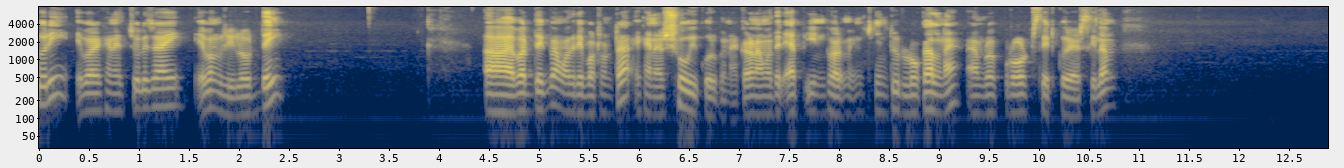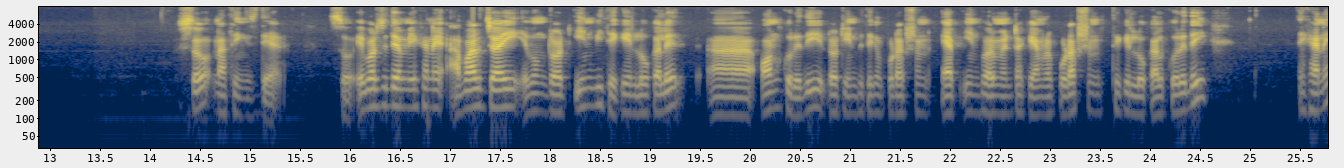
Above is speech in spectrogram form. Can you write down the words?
করি, এবার এখানে চলে যাই এবং রিলোড দেই। এবার দেখবে আমাদের এই বাটনটা এখানে আর শোই করবে না, কারণ আমাদের অ্যাপ ইনভারমেন্ট কিন্তু লোকাল না, আমরা প্রড সেট করে আসছিলাম। So nothing is there so এবার যদি আমি এখানে আবার যাই এবং. ডট ইনবি থেকে লোকালে অন করে দিই ডট ইনবি থেকে প্রোডাকশন অ্যাপ ইনভারমেন্টটাকে আমরা প্রোডাকশন থেকে লোকাল করে দিই, এখানে।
